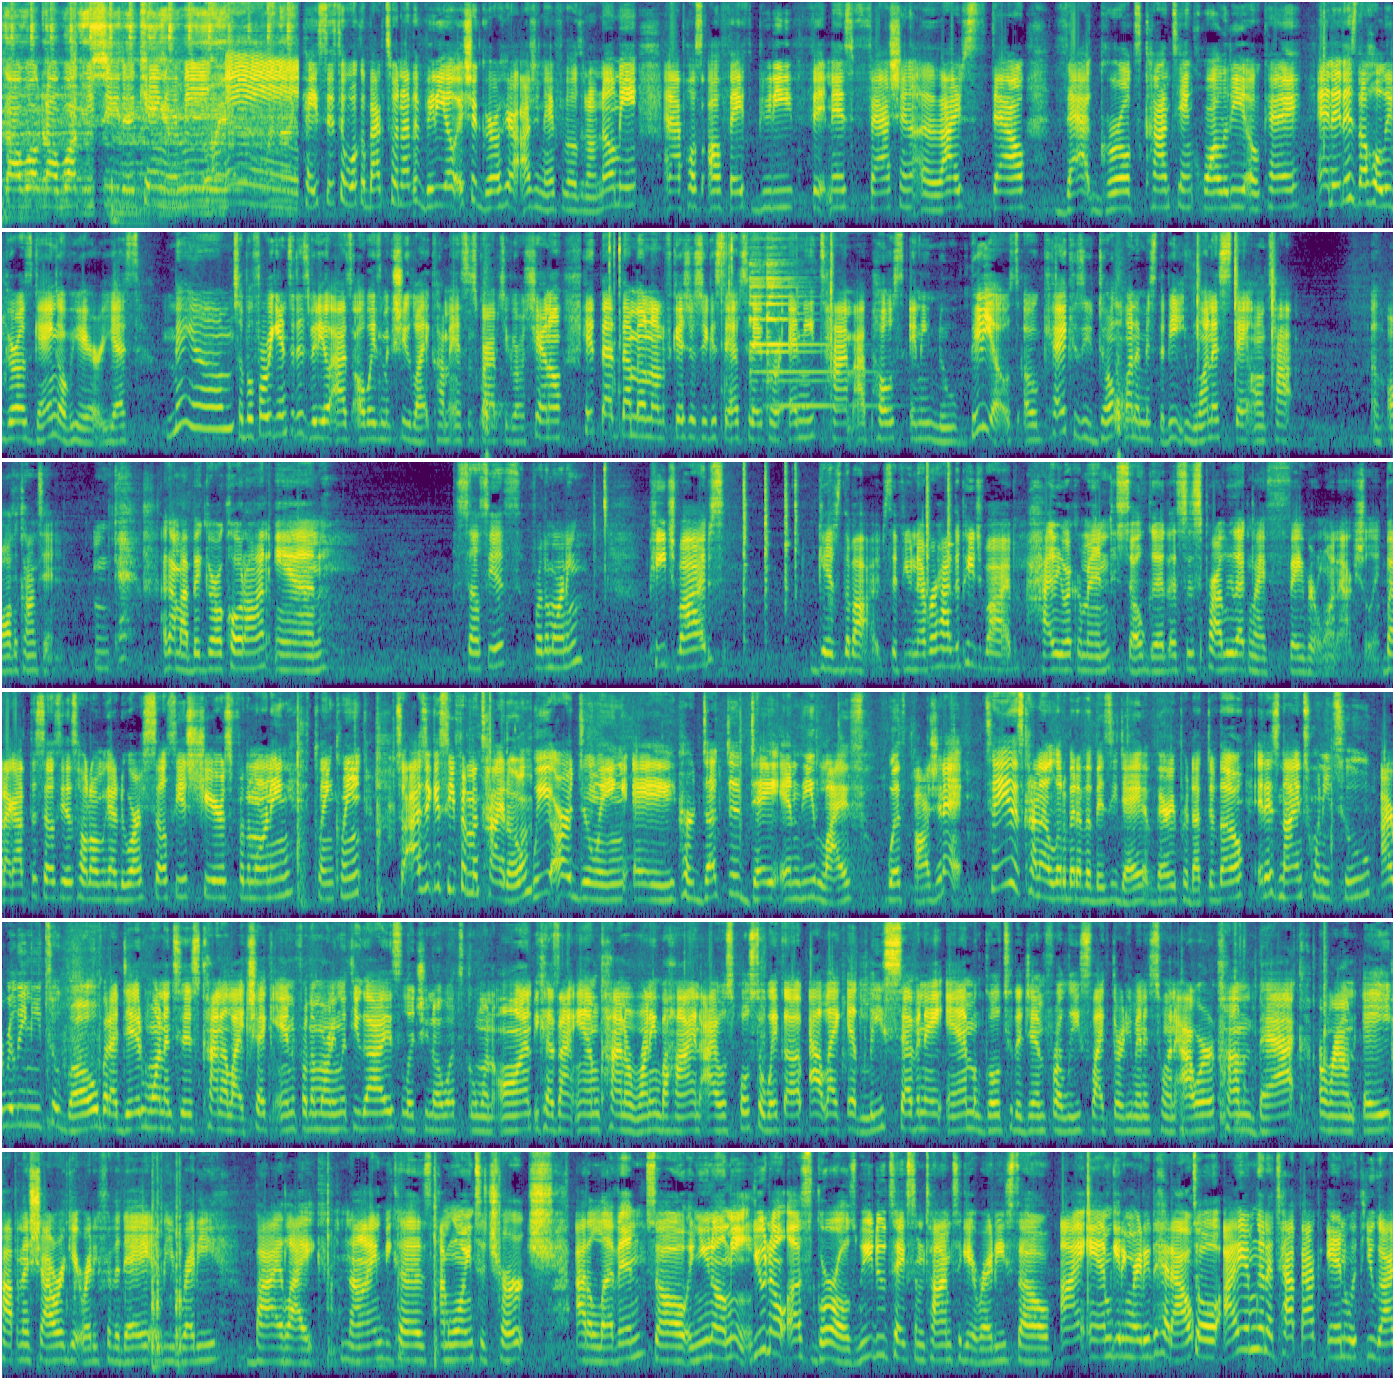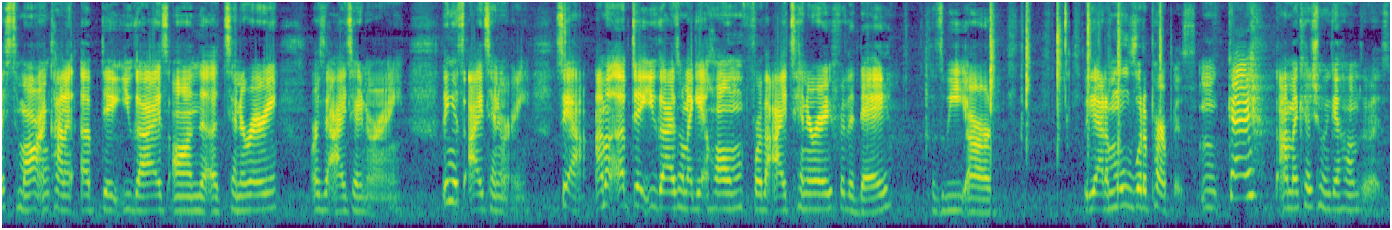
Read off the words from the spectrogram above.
talk, I walk, I walk, you see the king in me. Hey sister, welcome back to another video. It's your girl here, Ajhana, for those that don't know me. And I post all faith, beauty, fitness, fashion, lifestyle, that girl's content quality, okay? And it is the Holy Girls gang over here. Yes, ma'am so before we get into this video as always make sure you like comment and subscribe to your girl's channel hit that thumbnail notification so you can stay up to date for any time i post any new videos okay because you don't want to miss the beat you want to stay on top of all the content okay. I got my big girl coat on and celsius for the morning. Peach vibes gives the vibes. If you never had the peach vibe highly recommend. So good. This is probably like my favorite one actually. But i got the celsius. Hold on. We got to do our celsius cheers for the morning. Clink clink. So as you can see from the title we are doing a productive day in the life with Ajhana. Today is kind of a little bit of a busy day, very productive though. It is 9.22. I really need to go, but I did want to just kind of like check in for the morning with you guys, let you know what's going on because I am kind of running behind. I was supposed to wake up at like at least 7 a.m., go to the gym for at least like 30 minutes to an hour, come back around 8, hop in the shower, get ready for the day, and be ready by like 9 because I'm going to church at 11. So, and you know me, you know us girls, we do take some time to get ready. So I am getting ready to head out. So I am gonna tap back in with you guys tomorrow and kind of update you guys on the itinerary or is it itinerary? I think it's itinerary. So yeah, I'm gonna update you guys when I get home for the itinerary for the day because we are, we gotta move with a purpose, okay? I'm gonna catch you when I get home, sis.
